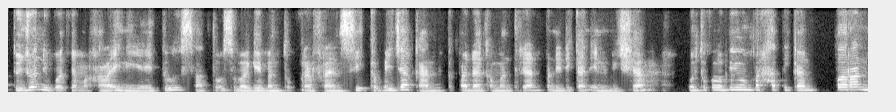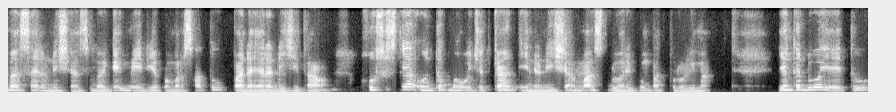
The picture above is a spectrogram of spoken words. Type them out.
Tujuan dibuatnya makalah ini yaitu satu sebagai bentuk referensi kebijakan kepada Kementerian Pendidikan Indonesia untuk lebih memperhatikan peran bahasa Indonesia sebagai media pemersatu pada era digital, khususnya untuk mewujudkan Indonesia Emas 2045. Yang kedua yaitu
